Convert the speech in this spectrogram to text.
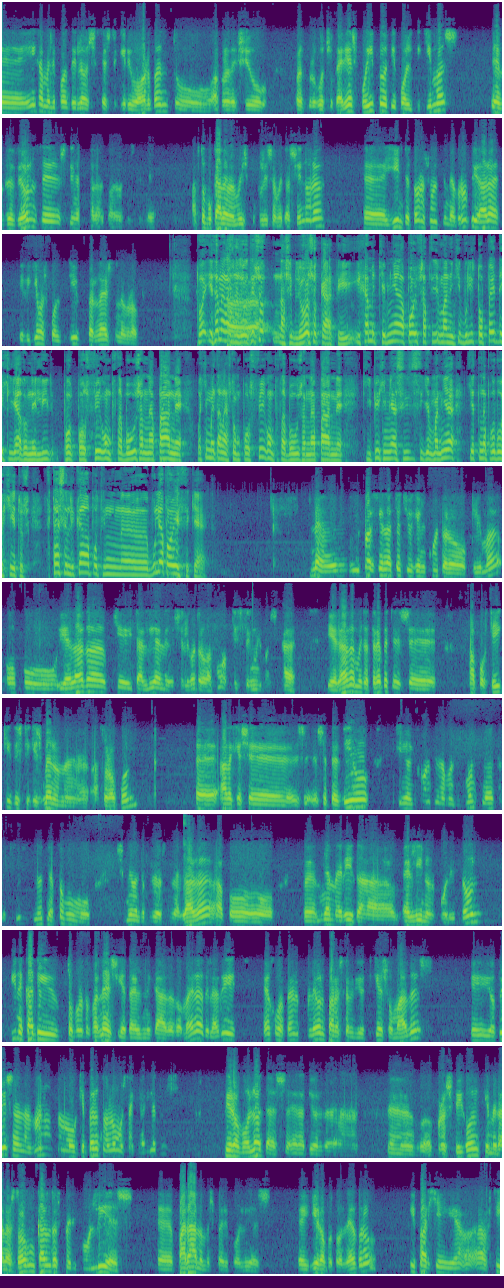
είχαμε λοιπόν δηλώσει χθες του κυρίου Όρμπαν, του ακροδεξιού πρωθυπουργού της Ουγγαρίας, που είπε ότι η πολιτική μας βεβαιώνεται στην Ελλάδα Αυτό που κάναμε εμείς που κλείσαμε τα σύνορα ε, γίνεται τώρα σε όλη την Ευρώπη, άρα η δική μας πολιτική περνάει στην Ευρώπη. Το, ήθελα να σας ρωτήσω, να συμπληρώσω κάτι. Είχαμε και μια απόρριψη από τη Γερμανική Βουλή το 5.000 προσφύγων που θα μπορούσαν να πάνε, όχι μεταναστών, προσφύγων που θα μπορούσαν να πάνε και υπήρχε μια συζήτηση στη Γερμανία για την αποδοχή τους. Χθε τελικά από την ε, Βουλή απορρίφθηκε. Ναι, υπάρχει ένα τέτοιο γενικότερο κλίμα όπου η Ελλάδα και η Ιταλία σε λιγότερο βαθμό αυτή τη στιγμή βασικά η Ελλάδα μετατρέπεται σε αποθήκη δυστυχισμένων ε, ανθρώπων ε, αλλά και σε, σε, σε πεδίο κοινωνικών πειραματισμών και έκρηξης, διότι αυτό που σημειώνεται πλέον στην Ελλάδα από ε, μια μερίδα Ελλήνων πολιτών είναι κάτι το πρωτοφανές για τα ελληνικά δεδομένα, δηλαδή έχουμε πλέον παραστρατιωτικές ομάδες ε, οι οποίες αναλαμβάνουν το, και παίρνουν τον νόμο στα χέρια τους πυροβολώντας εναντίον ε, προσφύγων και μεταναστών, κάνοντας περιπολίες ε, παράνομες περιπολίες ε, γύρω από τον Εύρο. Υπάρχει αυτή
